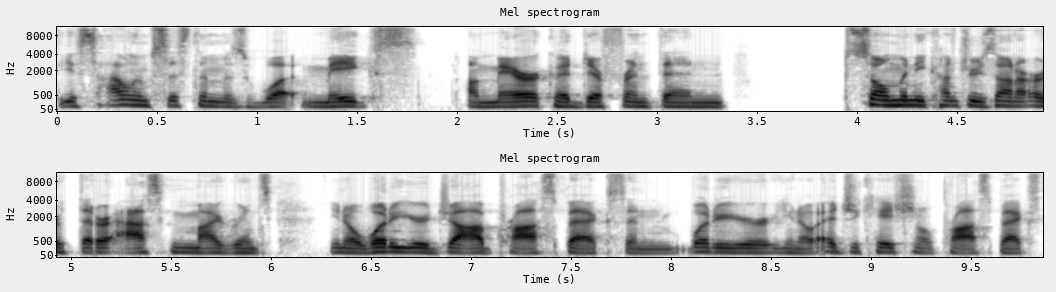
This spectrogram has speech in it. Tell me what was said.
the asylum system is what makes America different than so many countries on earth that are asking migrants, you know, what are your job prospects and what are your, you know, educational prospects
